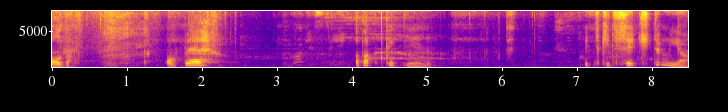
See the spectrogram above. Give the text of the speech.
Oldu. Oh be. Apaklık ekleyelim. Etiketi seçtim ya.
